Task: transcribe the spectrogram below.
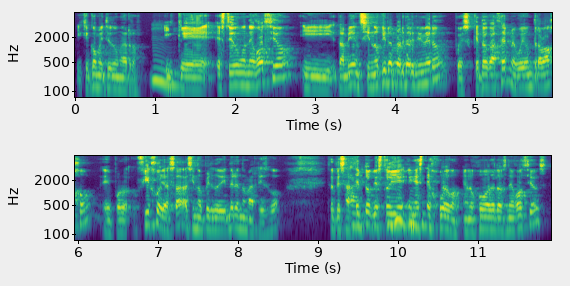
y que he cometido un error y que estoy en un negocio y también si no quiero perder dinero, pues ¿qué tengo que hacer? Me voy a un trabajo eh, por fijo ya está, así no pierdo dinero y no me arriesgo. Entonces acepto que estoy en este juego, en el juego de los negocios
